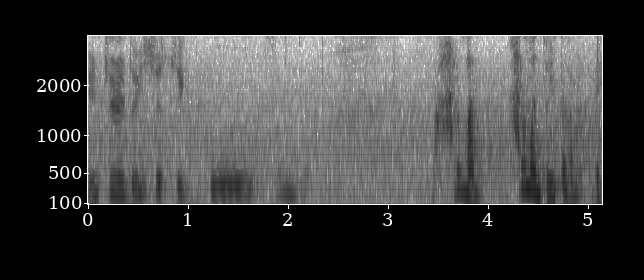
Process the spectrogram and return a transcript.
일주일도 있을 수 있고 그런데 하루만 하루만 더 있다 가면 안 돼?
